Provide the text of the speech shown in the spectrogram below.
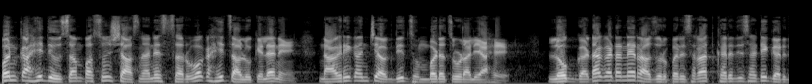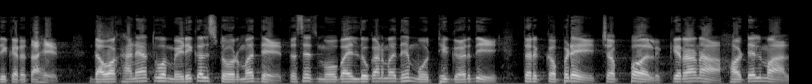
पण काही दिवसांपासून शासनाने सर्व काही चालू केल्याने नागरिकांची अगदी झुंबडच उडाली आहे. लोक गटागटाने राजूर परिसरात खरेदीसाठी गर्दी करत आहेत. दवाखान्यात व मेडिकल स्टोअरमध्ये तसेच मोबाईल दुकानमध्ये मोठी गर्दी तर कपडे चप्पल किराणा हॉटेल माल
